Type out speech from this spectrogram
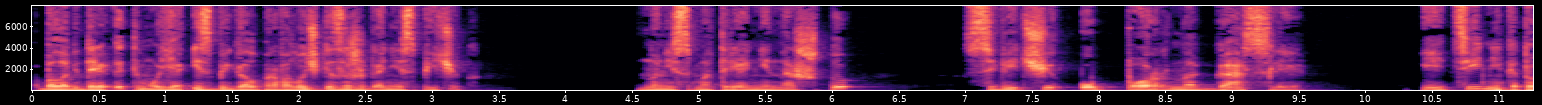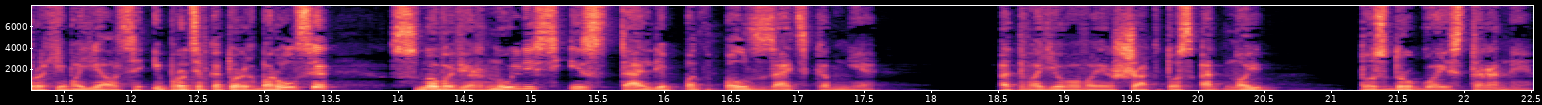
Благодаря этому я избегал проволочки зажигания спичек. Но, несмотря ни на что, свечи упорно гасли. И тени, которых я боялся и против которых боролся, снова вернулись и стали подползать ко мне, отвоевывая шаг то с одной, то с другой стороны.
